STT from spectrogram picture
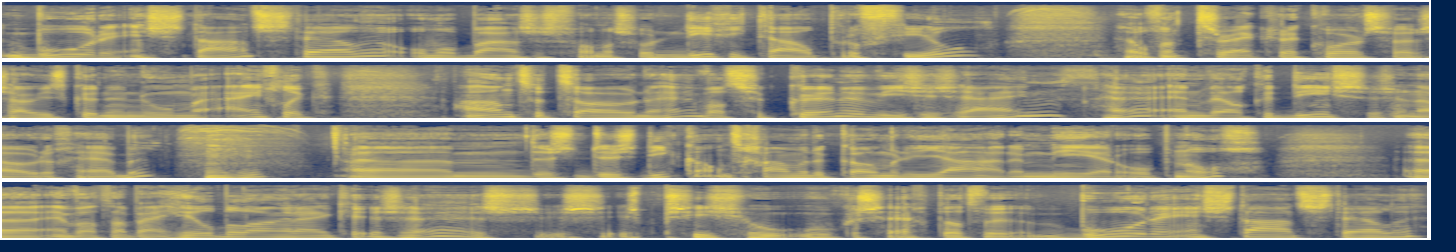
boeren in staat stellen om op basis van een soort digitaal profiel, of een track record zou je het kunnen noemen, eigenlijk aan te tonen hè, wat ze kunnen, wie ze zijn en welke diensten ze nodig hebben. Mm-hmm. Um, dus, dus die kant gaan we de komende jaren meer op nog. Uh, en wat daarbij heel belangrijk is, hè, is, is, is, precies hoe, hoe ik het zeg, dat we boeren in staat stellen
